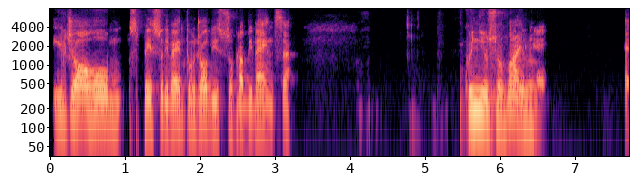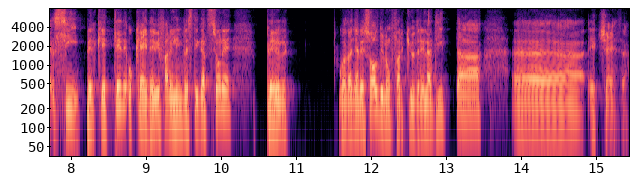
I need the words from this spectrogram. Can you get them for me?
il gioco spesso diventa un gioco di sopravvivenza. Quindi un survival. Perché, eh, sì, perché te, ok, devi fare l'investigazione per guadagnare soldi, non far chiudere la ditta, eh, eccetera.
